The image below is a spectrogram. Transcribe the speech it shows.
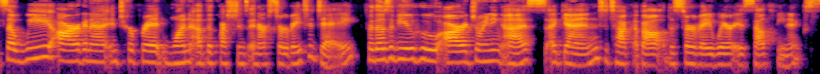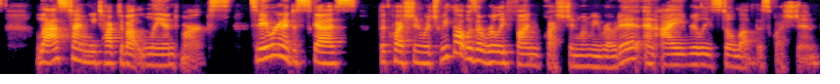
So, we are going to interpret one of the questions in our survey today. For those of you who are joining us again to talk about the survey, Where is South Phoenix? Last time we talked about landmarks. Today, we're going to discuss the question, which we thought was a really fun question when we wrote it. And I really still love this question.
